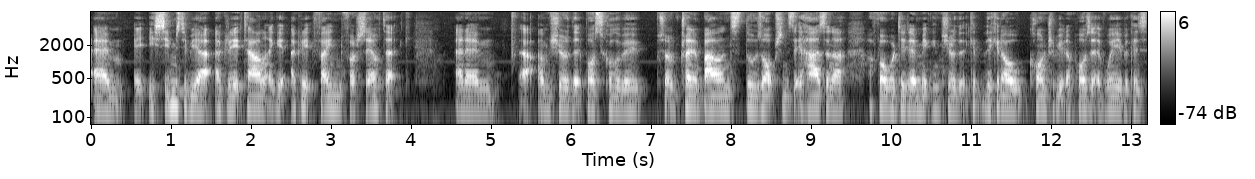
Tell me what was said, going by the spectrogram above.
um, he seems to be a, a great talent, a, a great find for Celtic, and um, I'm sure that Postecoglou will be sort of trying to balance those options that he has in a, a forward area and making sure that they can all contribute in a positive way because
